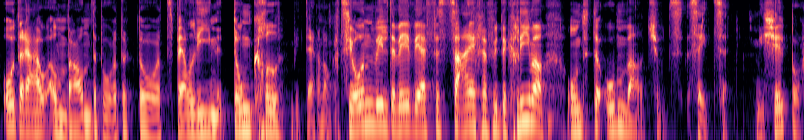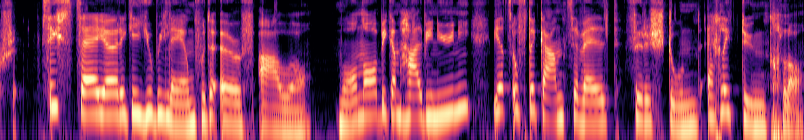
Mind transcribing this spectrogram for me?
oder auch am Brandenburger Tor in Berlin dunkel. Mit dieser Aktion will der WWF ein Zeichen für den Klima- und den Umweltschutz setzen. Michel Porsche. Es ist das zehnjährige Jubiläum der Earth Hour. Morgen Abend um halb neun wird es auf der ganzen Welt für eine Stunde ein bisschen dunkler.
